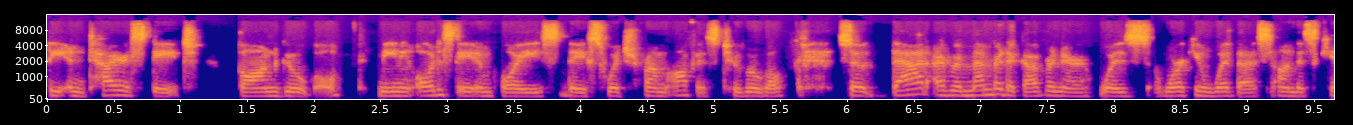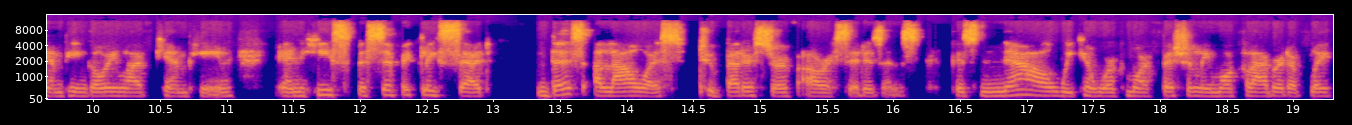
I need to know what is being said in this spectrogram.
the entire state gone Google, meaning all the state employees, they switched from office to Google. So that I remember the governor was working with us on this campaign, going live campaign. And he specifically said, this allow us to better serve our citizens because now we can work more efficiently, more collaboratively,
